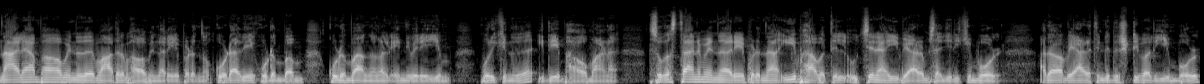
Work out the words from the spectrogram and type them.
നാലാം ഭാവം എന്നത് മാതൃഭാവം എന്നറിയപ്പെടുന്നു. കൂടാതെ കുടുംബം കുടുംബാംഗങ്ങൾ എന്നിവരെയും കുറിക്കുന്നത് ഇതേ ഭാവമാണ്. സുഖസ്ഥാനം എന്ന് അറിയപ്പെടുന്ന ഈ ഭാവത്തിൽ ഉച്ചനായി വ്യാഴം സഞ്ചരിക്കുമ്പോൾ അഥവാ വ്യാഴത്തിന്റെ ദൃഷ്ടി പതിയുമ്പോൾ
